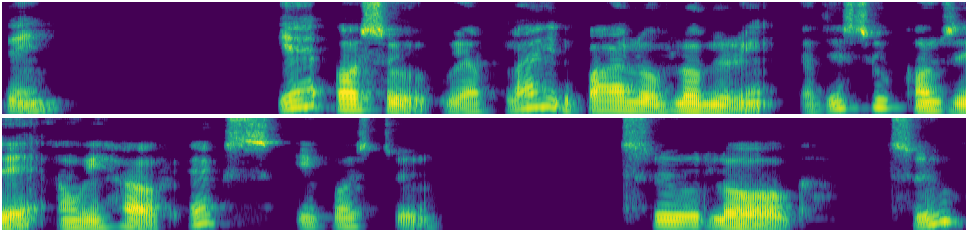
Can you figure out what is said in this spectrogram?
Then, here also, we apply the power of logarithm. That this 2 comes here and we have x equals to 2 log 2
